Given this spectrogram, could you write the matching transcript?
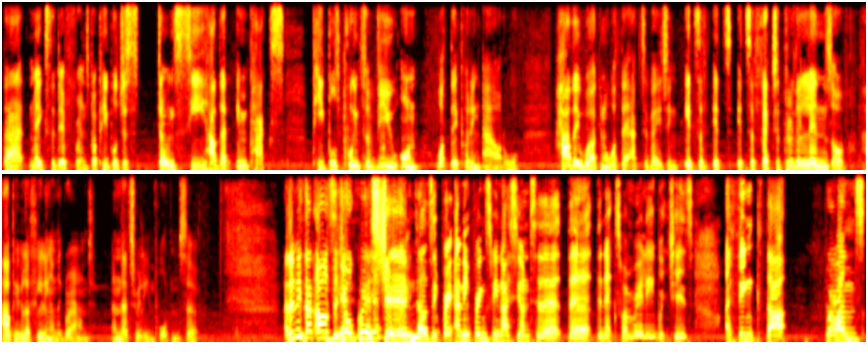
that makes the difference. But people just don't see how that impacts people's points of view on what they're putting out or how they work and what they're activating. It's a, it's it's affected through the lens of how people are feeling on the ground, and that's really important. So. I don't know if that answered your question. Yes, it does. It bring, and it brings me nicely on to the, the, the next one, really, which is I think that brands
